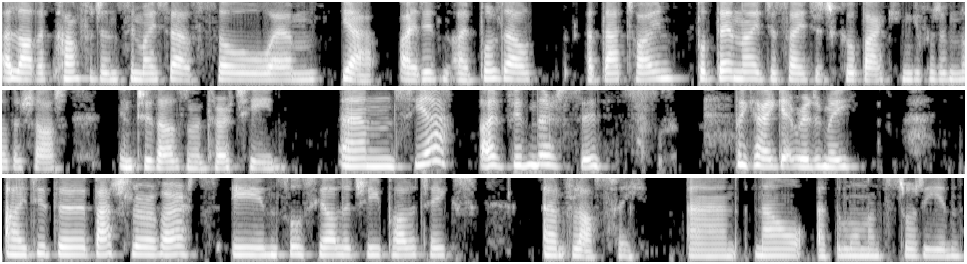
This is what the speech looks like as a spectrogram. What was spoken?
a lot of confidence in myself. So um, yeah, I didn't. I pulled out at that time, but then I decided to go back and give it another shot in 2013. And yeah, I've been there since. They can't get rid of me. I did the Bachelor of Arts in Sociology, Politics, and Philosophy, and now at the moment studying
